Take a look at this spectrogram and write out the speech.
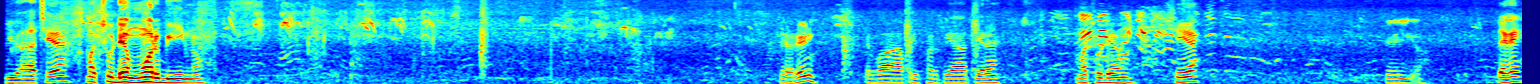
આ છે મચ્છુ ડેમ મોરબીનો. રેડી? એવા આપણી ફરતી આ અત્યારે મચ્છુ ડેમ છે. લ્યો. દેખાય?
